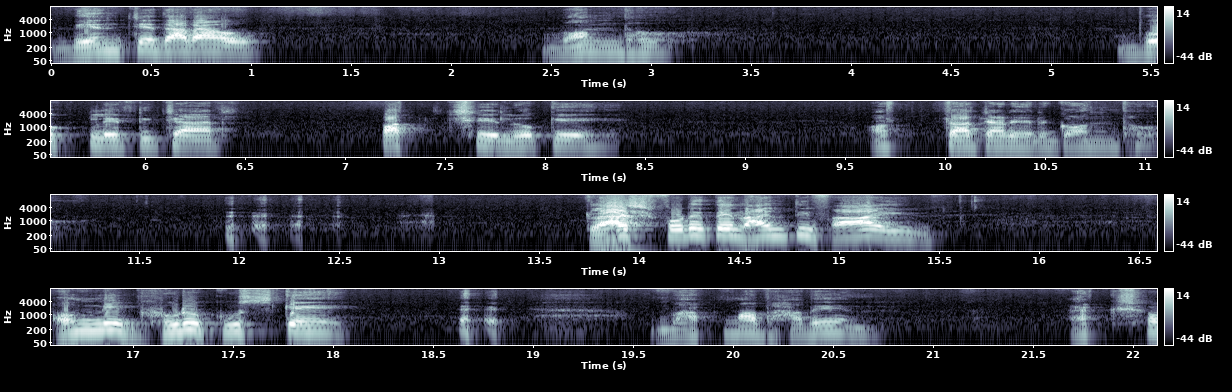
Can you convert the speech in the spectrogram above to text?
বেঞ্চে দাঁড়াও, বন্ধ। বকলে টিচার পাচ্ছে লোকে অত্যাচারের গন্ধ। ক্লাস ফোরেতে নাইনটি ফাইভ, অমনি ভুরু কুসকে বাপমা ভাবেন, একশো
